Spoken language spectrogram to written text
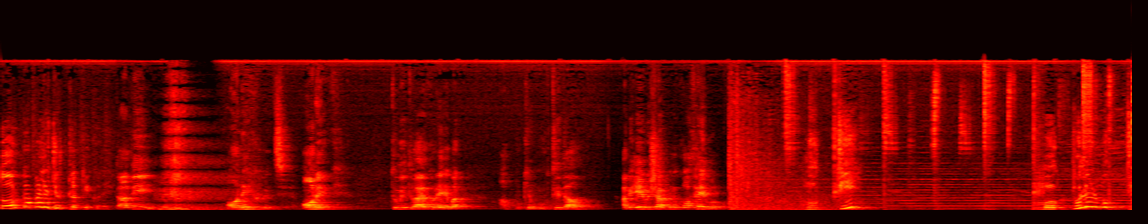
তোর কপালে জুটলো কি করে? দাদি অনেক হয়েছে অনেক। তুমি দয়া করে এবার আব্বুকে মুক্তি দাও। আমি এই বিষয়ে কোনো কথাই বলব মুক্তি? মকবুলের মুক্তি?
